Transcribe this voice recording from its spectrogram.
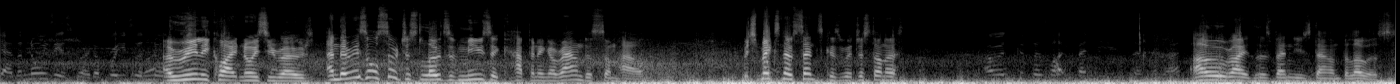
Yeah, the noisiest road. Brought you to the noisiest. a really quite noisy road, and there is also just loads of music happening around us somehow, which makes no sense because we're just on a. Oh, it's because there's like venues everywhere. Oh right, there's venues down below us.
